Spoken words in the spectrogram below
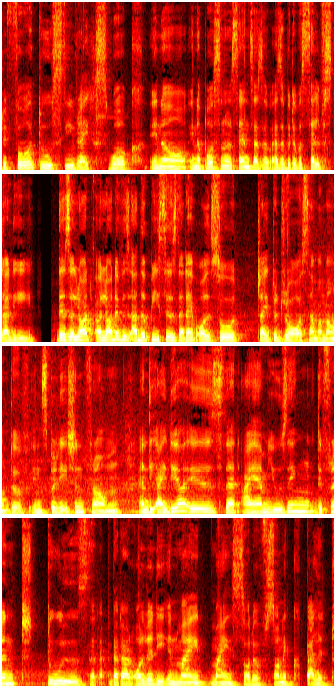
refer to Steve Reich's work in a in a personal sense as a as a bit of a self study. There's a lot, a lot of his other pieces that I've also tried to draw some amount of inspiration from. And the idea is that I am using different tools that that are already in my my sort of sonic palette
